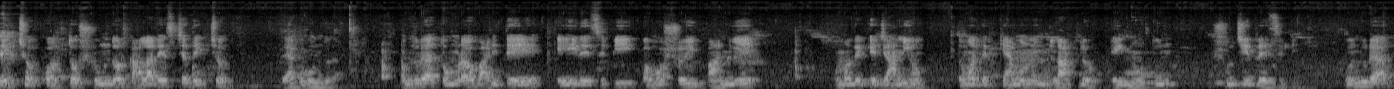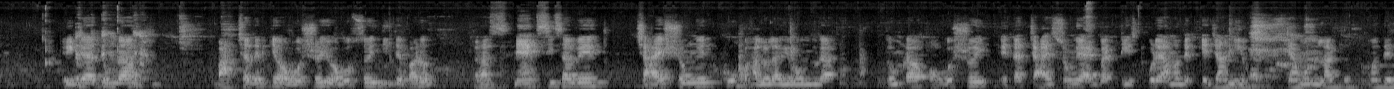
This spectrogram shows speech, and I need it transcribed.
দেখছ কত সুন্দর কালার এসছে দেখছ? দেখো বন্ধুরা বন্ধুরা তোমরাও বাড়িতে এই রেসিপি অবশ্যই বানিয়ে আমাদেরকে জানিও। তোমাদের কেমন লাগল এই নতুন সুজির রেসিপি বন্ধুরা এটা তোমরা বাচ্চাদেরকে অবশ্যই অবশ্যই দিতে পারো। স্ন্যাক্স হিসাবে চায়ের সঙ্গে খুব ভালো লাগে বন্ধুরা। তোমরা অবশ্যই এটা চায়ের সঙ্গে একবার টেস্ট করে আমাদেরকে জানিও কেমন লাগল তোমাদের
